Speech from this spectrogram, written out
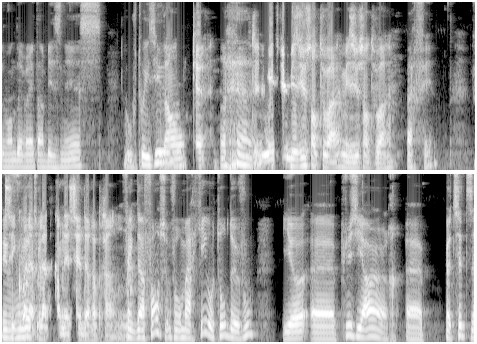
le monde devrait être en business. Ouvre-toi les yeux. Donc, euh, mes, yeux, mes yeux sont ouverts, mes yeux sont ouverts. Parfait. C'est quoi la place qu'on essaie de reprendre? Fait que dans le fond, vous remarquez autour de vous, il y a euh, plusieurs euh, petites,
